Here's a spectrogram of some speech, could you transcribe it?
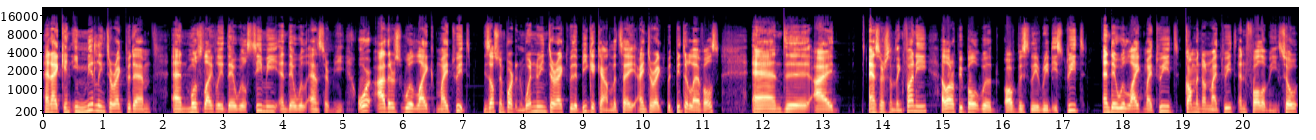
and I can immediately interact with them. And most likely they will see me and they will answer me, or others will like my tweet. It's also important when we interact with a big account. Let's say I interact with Pieter Levels, and uh, I answer something funny. A lot of people will obviously read his tweet and they will like my tweet, comment on my tweet, and follow me. So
